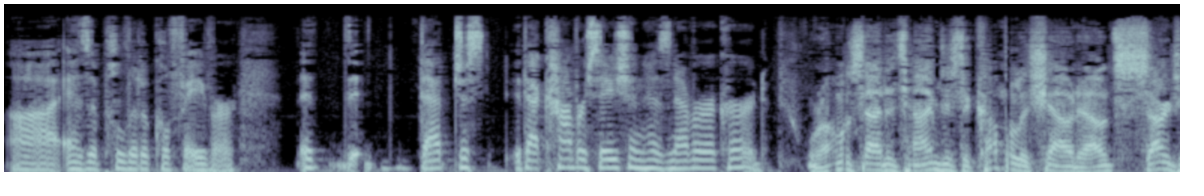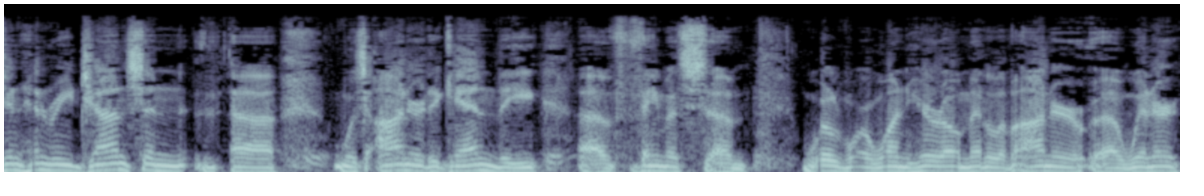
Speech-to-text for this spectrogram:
uh, as a political favor. It, that just that conversation has never occurred. We're almost out of time. Just a couple of shout outs. Sergeant Henry Johnson uh, was honored again, the uh, famous um, World War One hero Medal of Honor uh, winner,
